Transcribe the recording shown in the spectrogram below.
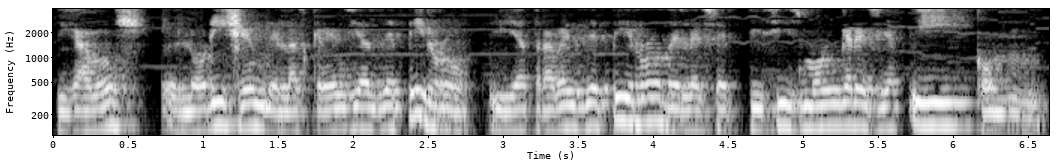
digamos, el origen de las creencias de Pirro y a través de Pirro del escepticismo en Grecia y con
